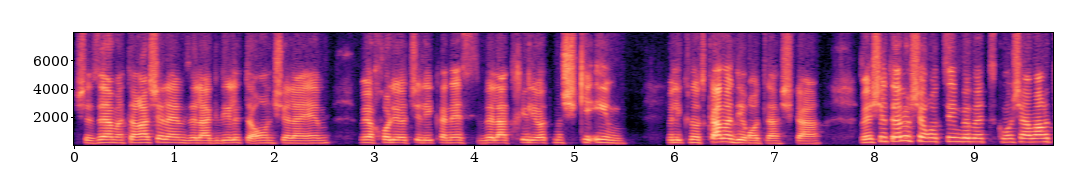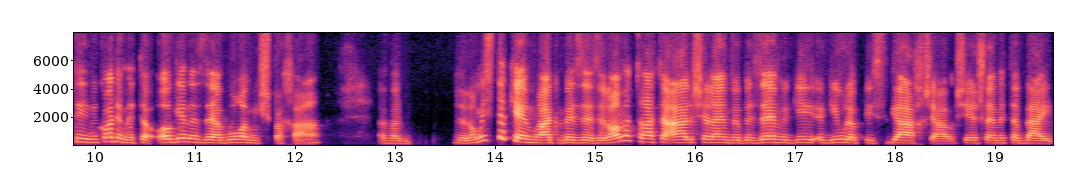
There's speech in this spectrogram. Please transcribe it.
שזה המטרה שלהם, זה להגדיל את ההון שלהם, ויכול להיות שלהיכנס ולהתחיל להיות משקיעים ולקנות כמה דירות להשקעה. ויש את אלו שרוצים באמת, כמו שאמרתי מקודם, את העוגן הזה עבור המשפחה, אבל זה לא מסתכם רק בזה, זה לא המטרת העל שלהם, ובזה הם הגיע, הגיעו לפסגה עכשיו, שיש להם את הבית.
